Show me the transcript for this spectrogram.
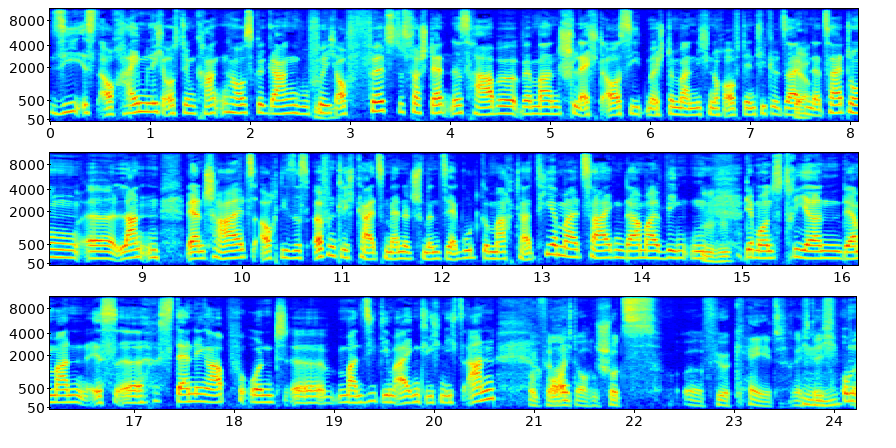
sie ist auch heimlich aus dem Krankenhaus gegangen, wofür mhm. ich auch vollstes Verständnis habe, wenn man schlecht aussieht, möchte möchte man nicht noch auf den Titelseiten ja. der Zeitungen äh, landen, während Charles auch dieses Öffentlichkeitsmanagement sehr gut gemacht hat. Hier mal zeigen, da mal winken, mhm. demonstrieren. Der Mann ist äh, standing up und äh, man sieht ihm eigentlich nichts an. Und vielleicht und, auch ein Schutz für Kate, richtig? Mhm. Um,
